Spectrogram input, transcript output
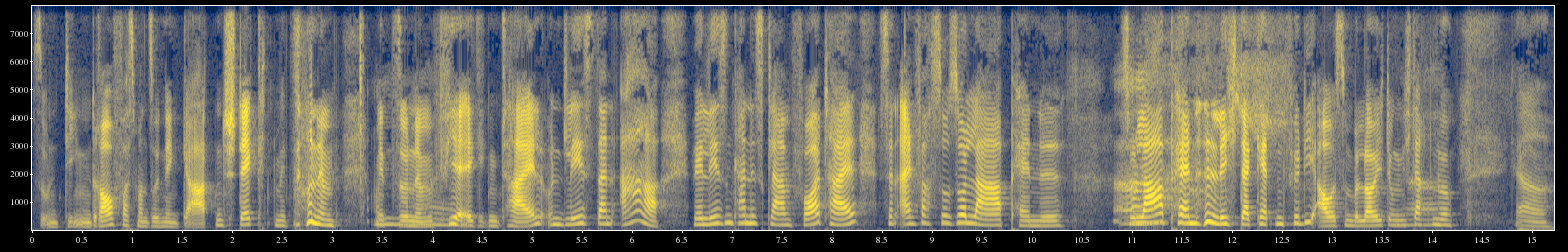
so ein Ding drauf, was man so in den Garten steckt mit so einem, mit so einem viereckigen Teil und lese dann, ah, wer lesen kann, ist klar im Vorteil. Es sind einfach so Solarpanel. Solarpanel-Lichterketten für die Außenbeleuchtung. Und ich dachte nur, ja,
